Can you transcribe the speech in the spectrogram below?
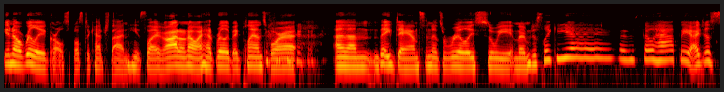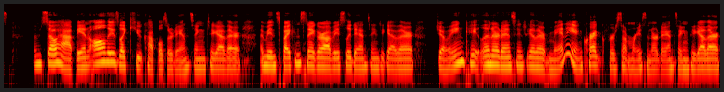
you know, really a girl's supposed to catch that. And he's like, I don't know. I had really big plans for it. and then they dance and it's really sweet. And I'm just like, yay. I'm so happy. I just, I'm so happy. And all these like cute couples are dancing together. I mean, Spike and Snake are obviously dancing together. Joey and Caitlin are dancing together. Manny and Craig, for some reason, are dancing together.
